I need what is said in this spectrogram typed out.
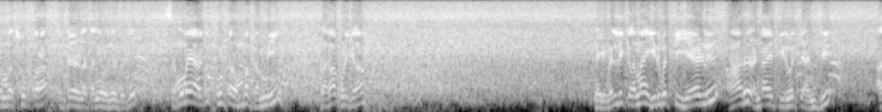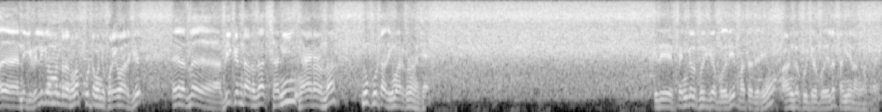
ரொம்ப சூப்பராக சிற்றறிவில் தண்ணி விழுந்துகிட்டு இருக்கு. செம்மையாக இருக்குது கூட்டம் ரொம்ப கம்மி. அழகாக குளிக்கலாம். இன்னைக்கு வெள்ளிக்கிழமை இருபத்தி ஏழு ஆறு ரெண்டாயிரத்தி இருபத்தி அஞ்சு. அது இன்றைக்கி வெள்ளிக்கிழமைன்றதுனால கூட்டம் கொஞ்சம் குறைவாக இருக்குது அதே நேரத்தில் வீக்கெண்டாக இருந்தால் சனி ஞாயிறாக இருந்தால் இன்னும் கூட்டம் அதிகமாக இருக்கும்னு நினைக்கிறேன். இது பெண்கள் குளிக்கிற பகுதி பார்த்தா தெரியும். ஆண்கள் குளிக்கிற பகுதியில் தண்ணியை நான் காட்டுறேன்.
